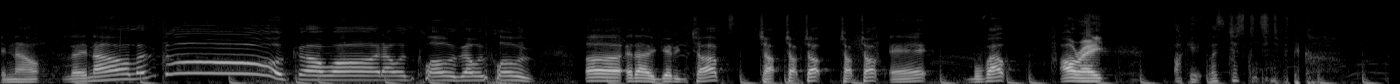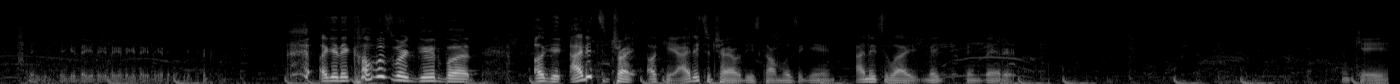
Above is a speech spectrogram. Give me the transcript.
and now now let's go. Come on, that was close. That was close. Uh, and I'm getting chopped, chop, chop, chop, chop, chop, and move out. All right. Okay, let's just continue with the Okay, the combos were good, but okay, I need to try. Okay, I need to try out these combos again. I need to like make them better. Okay.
